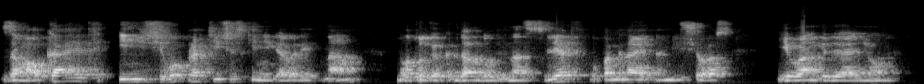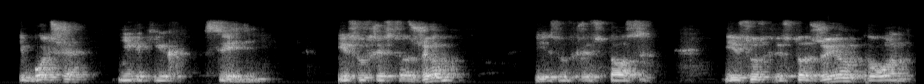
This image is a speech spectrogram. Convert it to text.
Замолкает и ничего практически не говорит нам, но только когда он был 12 лет, упоминает нам еще раз Евангелие о нем, и больше никаких сведений. Иисус Христос жил, Иисус Христос, Иисус Христос жил, и Он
